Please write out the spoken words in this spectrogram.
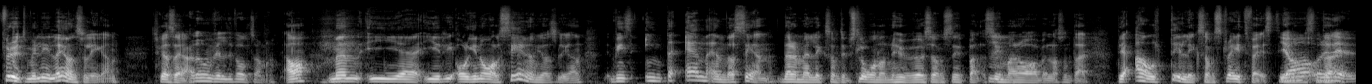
Förutom i lilla Jönssonligan. Ska jag säga. Ja, de är väldigt våldsamma. Ja, men i, eh, i originalserien av Jönssonligan, finns inte en enda scen där de liksom typ slår någon i huvudet som svimmar, svimmar av eller något sånt där. Det är alltid liksom straight-faced Ja, och det är det.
